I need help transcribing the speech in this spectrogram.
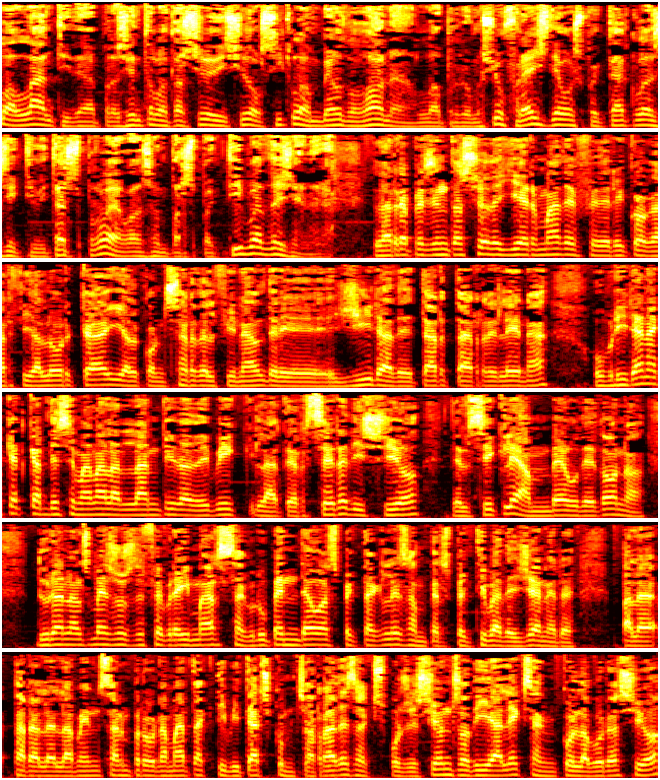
L'Atlàntida presenta la tercera edició del cicle en veu de dona. La programació ofereix 10 espectacles i activitats paral·leles en perspectiva de gènere. La representació de Yerma de Federico García Lorca i el concert del final de Gira de Tarta Relena obriran aquest cap de setmana a l'Atlàntida de Vic la tercera edició del cicle en veu de dona. Durant els mesos de febrer i març s'agrupen 10 espectacles en perspectiva de gènere. Paral·lelament s'han programat activitats com xerrades, exposicions o diàlegs en col·laboració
